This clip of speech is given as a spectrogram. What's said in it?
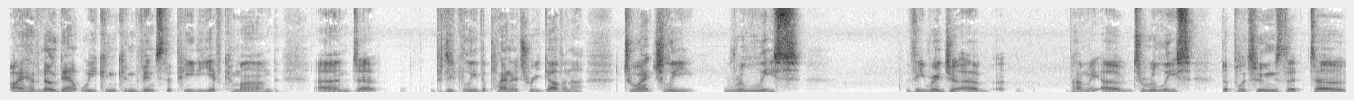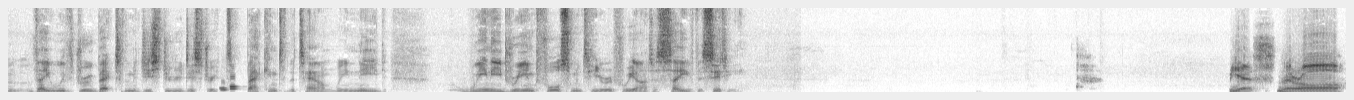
I have no doubt we can convince the PDF command and uh, particularly the planetary governor to actually release the regi- uh, pardon me, uh, to release the platoons that uh, they withdrew back to the Magistery district back into the town. We need we need reinforcement here if we are to save the city. Yes, there are.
